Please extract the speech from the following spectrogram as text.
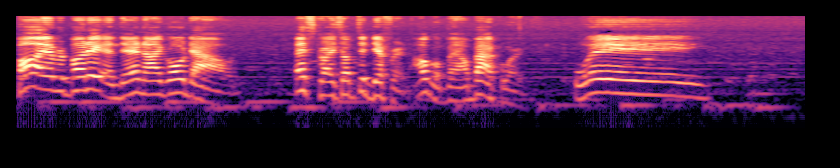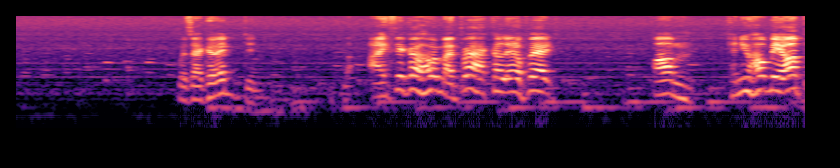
Bye, everybody, and then I go down. Let's try something different. I'll go down backwards. Way. Was that good? Did... I think I hurt my back a little bit. Um, can you help me up?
